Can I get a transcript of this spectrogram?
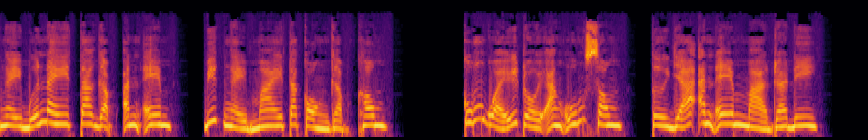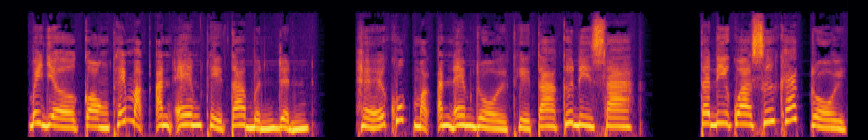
Ngày bữa nay ta gặp anh em, biết ngày mai ta còn gặp không. Cúng quẩy rồi ăn uống xong, từ giả anh em mà ra đi. Bây giờ còn thấy mặt anh em thì ta bệnh định, hễ khuất mặt anh em rồi thì ta cứ đi xa, Ta đi qua xứ khác rồi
